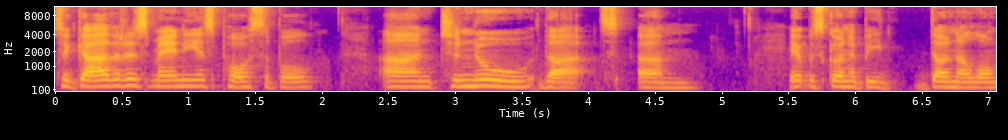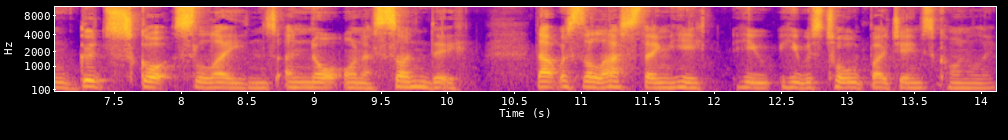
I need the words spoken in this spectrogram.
to gather as many as possible, and to know that um, it was going to be done along good Scots lines and not on a Sunday. That was the last thing he, he, he was told by James Connolly.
